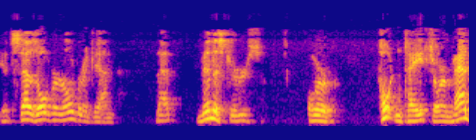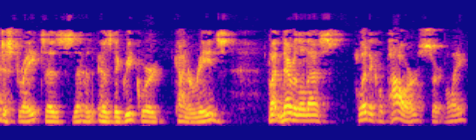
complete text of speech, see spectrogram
it says over and over again that ministers or potentates or magistrates, as as the Greek word kind of reads, but nevertheless political powers certainly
